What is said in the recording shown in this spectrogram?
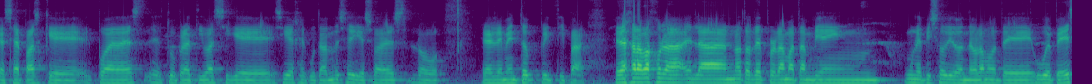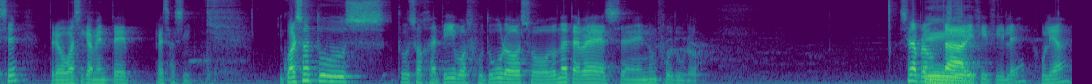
que sepas que eh, tu operativa sigue, sigue ejecutándose y eso es lo, el elemento principal. Voy a dejar abajo en las notas del programa también un episodio donde hablamos de VPS, pero básicamente es así. ¿Y cuáles son tus, tus objetivos futuros o dónde te ves en un futuro? Es una pregunta eh, difícil, ¿eh, Julián?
